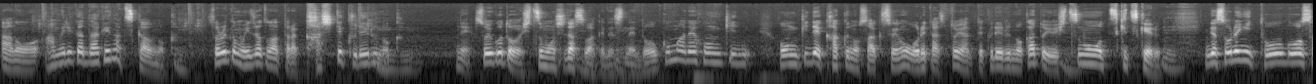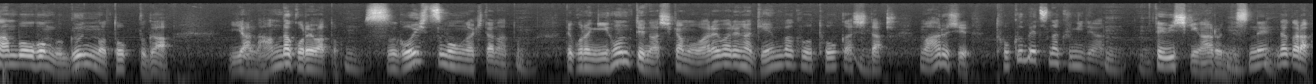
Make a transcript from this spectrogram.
ああのアメリカだけが使うのか。それともいざとなったら貸してくれるのか。ね、そういうことを質問しだすわけですね、どこまで本気本気で核の作戦を俺たちとやってくれるのかという質問を突きつける、でそれに統合参謀本部軍のトップが「いやなんだこれは」と。すごい質問が来たなと。でこれ日本っていうのはしかも我々が原爆を投下した、まあ、ある種特別な国であるっていう意識があるんですね。だから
